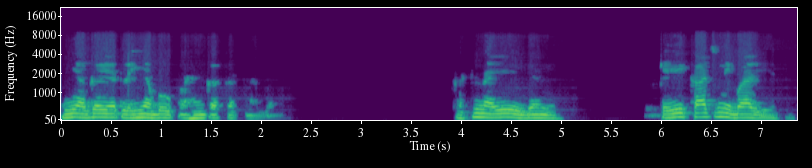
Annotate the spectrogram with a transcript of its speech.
અહીંયા ગઈ એટલે અહીંયા બહુ ભયંકર ઘટના બની. ઘટના એવી બની કે એ કાચની બારી હતી.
